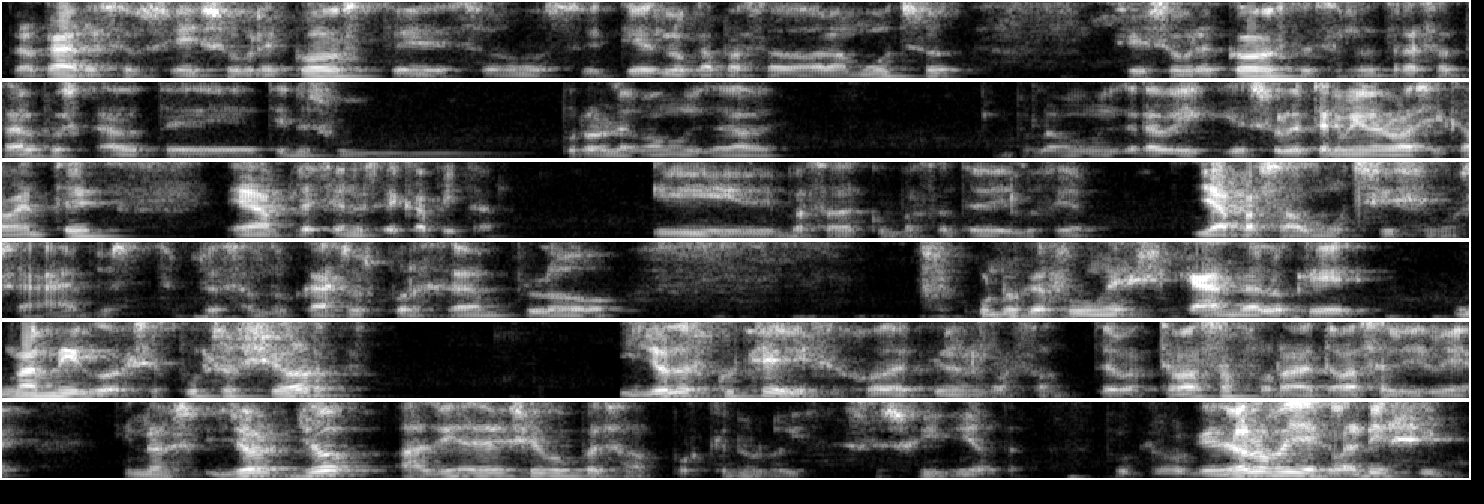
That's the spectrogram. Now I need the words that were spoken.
Pero claro, eso si hay sobrecostes, o que es lo que ha pasado ahora mucho, si hay sobrecostes, se retrasa tal, pues claro, te, tienes un problema muy grave. Un problema muy grave y que suele terminar básicamente en ampliaciones de capital y bastante, con bastante dilución. Y ha pasado muchísimo. O sea, estoy pensando casos, por ejemplo, uno que fue un escándalo que un amigo se puso short y yo lo escuché y dije, joder, tienes razón, te, vas a forrar, te va a salir bien. Y no, yo, yo a día de hoy sigo pensando, ¿por qué no lo hice? que soy idiota. Porque, porque yo lo veía clarísimo.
